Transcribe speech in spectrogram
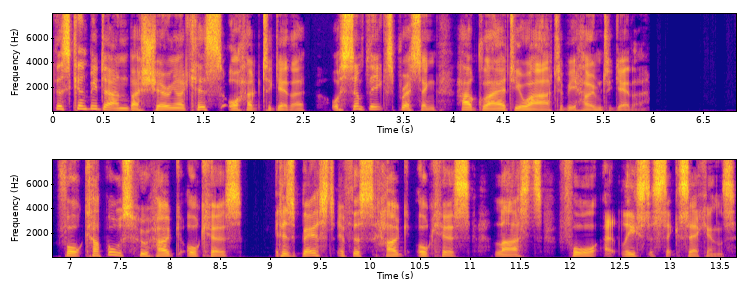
This can be done by sharing a kiss or hug together, or simply expressing how glad you are to be home together. For couples who hug or kiss, it is best if this hug or kiss lasts for at least six seconds.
